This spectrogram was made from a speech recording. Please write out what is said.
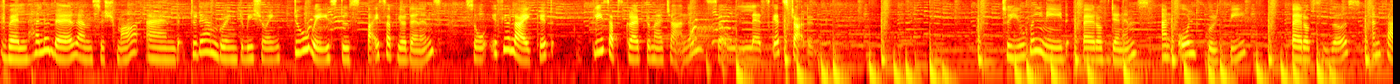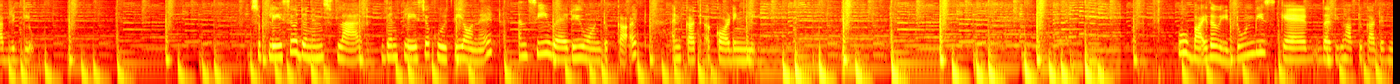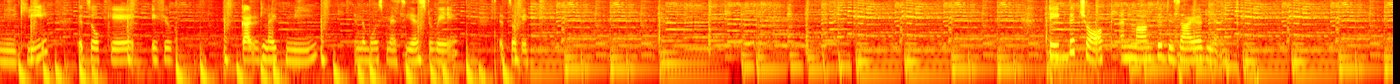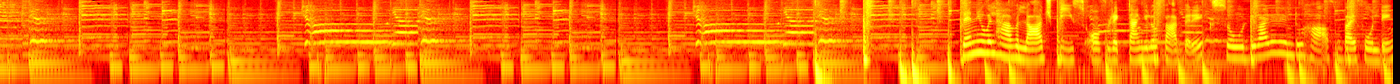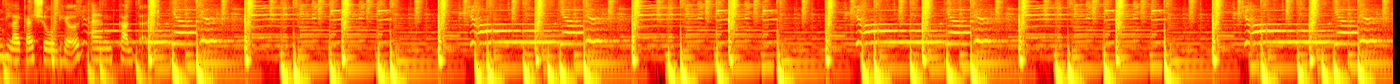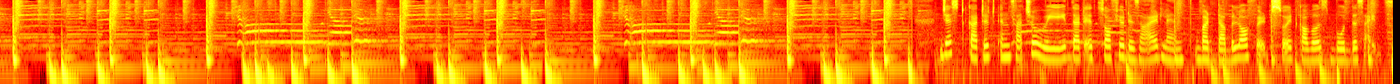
Well, hello there, I'm Sushma, and today I'm going to be showing two ways to spice up your denims. So, if you like it, please subscribe to my channel. So, let's get started. So, you will need a pair of denims, an old kurti, pair of scissors, and fabric glue. So, place your denims flat, then place your kurti on it, and see where do you want to cut, and cut accordingly. By the way, don't be scared that you have to cut it neatly. It's okay if you cut it like me in the most messiest way. It's okay. Take the chalk and mark the desired length. Then you will have a large piece of rectangular fabric. So divide it into half by folding like I showed here and cut that. Just cut it in such a way that it's of your desired length but double of it so it covers both the sides.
